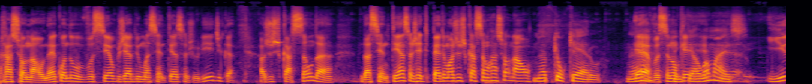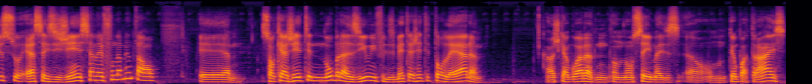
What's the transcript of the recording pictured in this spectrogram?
racional, né? Quando você é objeto de uma sentença jurídica, a justificação da, da sentença, a gente pede uma justificação racional. Não é porque eu quero, né? É, você não Tem que quer ter algo a mais. E isso, essa exigência, ela é fundamental. É, só que a gente, no Brasil, infelizmente, a gente tolera. Acho que agora, não, não sei, mas há um tempo atrás,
